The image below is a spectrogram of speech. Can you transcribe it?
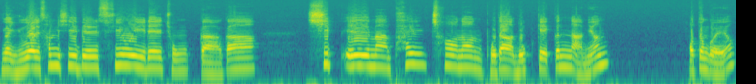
그러니까 6월 30일 수요일의 종가가 11만 8천 원보다 높게 끝나면 어떤 거예요?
